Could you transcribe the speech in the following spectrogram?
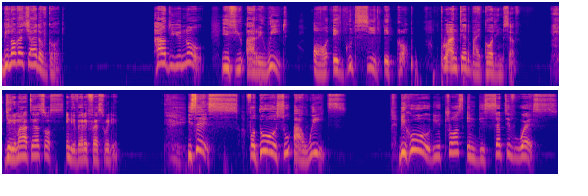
Beloved child of God, how do you know if you are a weed or a good seed, a crop planted by God Himself? Jeremiah tells us in the very first reading. He says, For those who are weeds, behold, you trust in deceptive words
